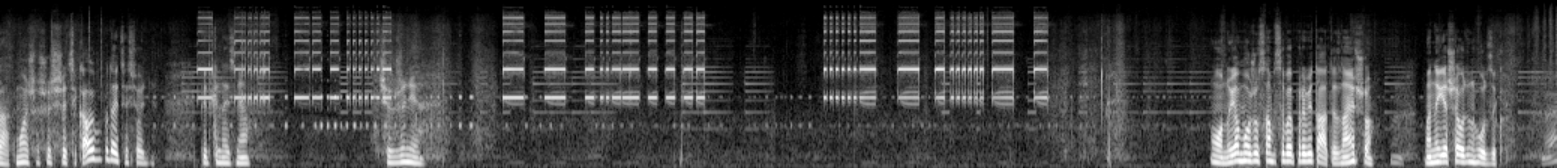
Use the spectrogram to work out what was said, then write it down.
Так, може щось ще цікаве попадається сьогодні? Під кінець дня. Чи вже ні? О, ну я можу сам себе привітати, знаєш що? У мене є ще один гудзик. Да?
